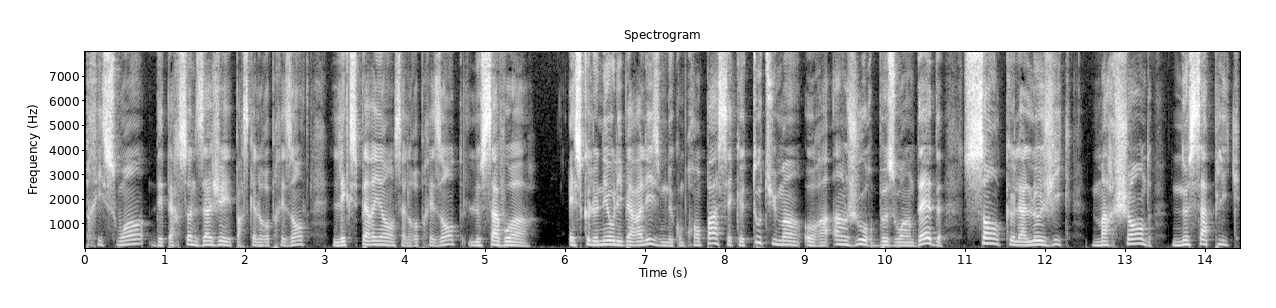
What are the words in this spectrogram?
pris soin des personnes âgées parce qu'elles représentent l'expérience, elles représentent le savoir. Et ce que le néolibéralisme ne comprend pas, c'est que tout humain aura un jour besoin d'aide sans que la logique marchande ne s'applique.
